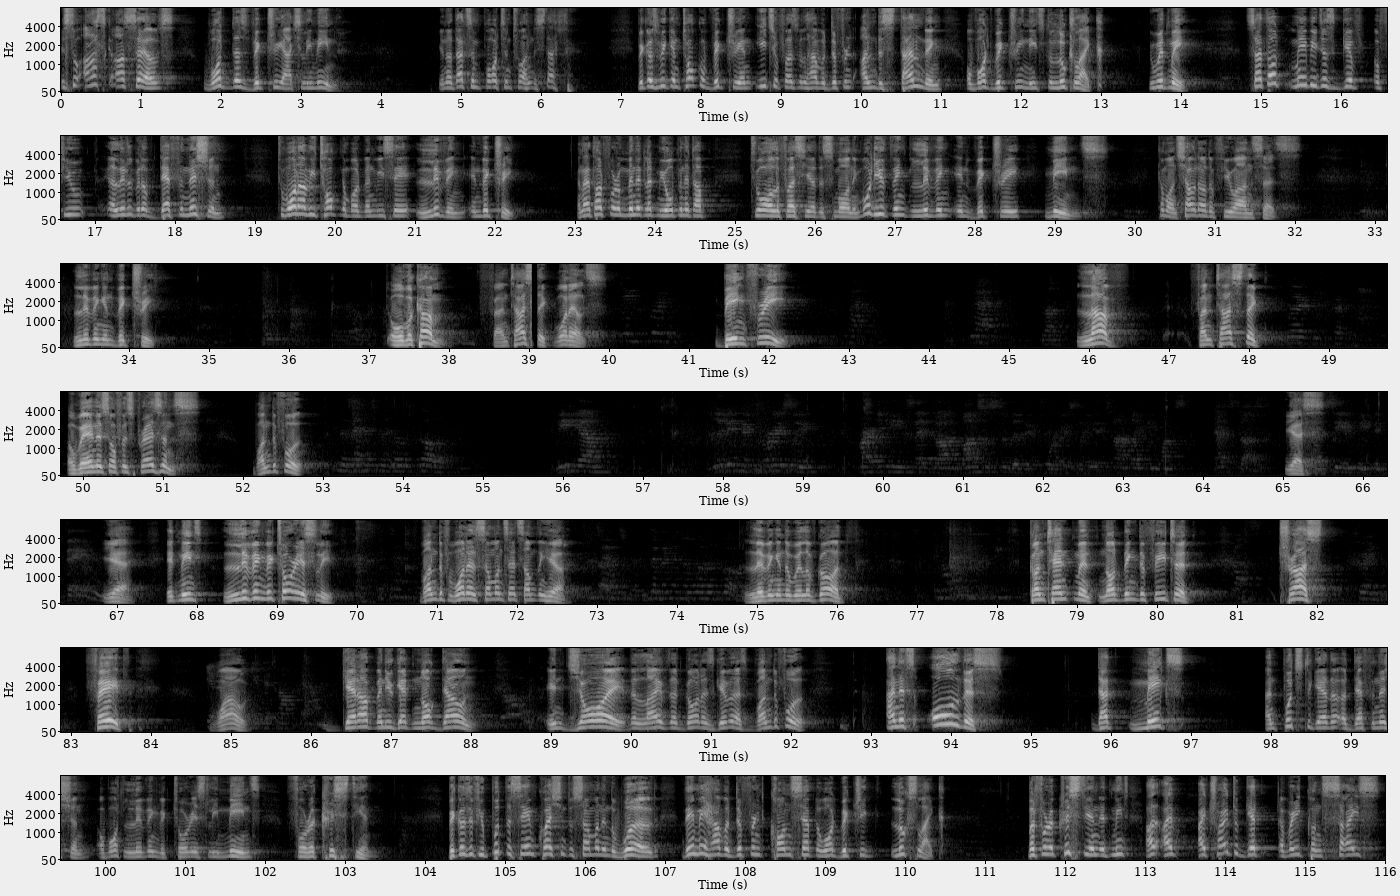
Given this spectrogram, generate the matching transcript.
is to ask ourselves, what does victory actually mean? You know, that's important to understand. Because we can talk of victory, and each of us will have a different understanding of what victory needs to look like. You with me? So I thought maybe just give a few, a little bit of definition to what are we talking about when we say living in victory. And I thought for a minute, let me open it up to all of us here this morning. What do you think living in victory means? Come on, shout out a few answers. Living in victory. Overcome. Fantastic. What else? Being free. Love, fantastic. Awareness of His presence, wonderful. Yes. Yeah. It means living victoriously. Wonderful. What else? Someone said something here. Living in the will of God. Contentment, not being defeated. Trust. Faith. Wow. Get up when you get knocked down. Enjoy the life that God has given us. Wonderful. And it's all this that makes and puts together a definition of what living victoriously means for a Christian. Because if you put the same question to someone in the world, they may have a different concept of what victory looks like. But for a Christian, it means I, I, I tried to get a very concise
